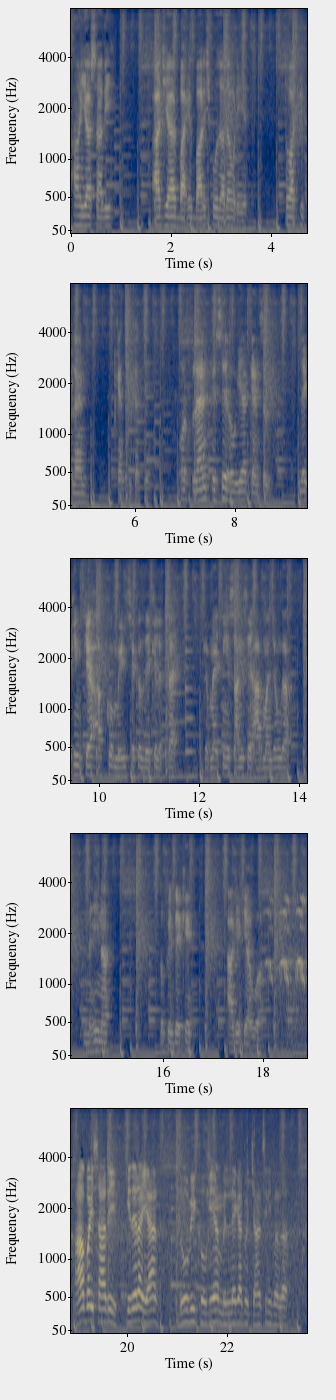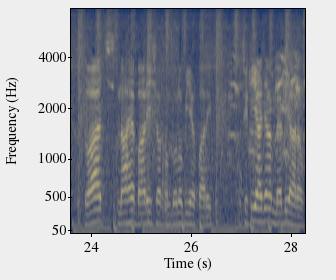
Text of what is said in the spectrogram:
हाँ यार शादी। आज यार बाहर बारिश बहुत ज़्यादा हो रही है तो आज भी प्लान कैंसिल करते हैं। और प्लान फिर से हो गया कैंसिल लेकिन क्या आपको मेरी शक्ल देख के लगता है कि मैं इतनी आसानी से हार मान जाऊँगा? नहीं ना। तो फिर देखें आगे क्या हुआ। हाँ भाई शादी। किधर है यार? दो वीक हो गया मिलने का कोई चांस ही नहीं बन रहा। तो आज ना है बारिश और हम दोनों भी हैं फारिग तो सिटी आ जा, मैं भी आ रहा हूँ।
